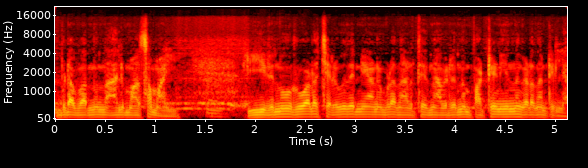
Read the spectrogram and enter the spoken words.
ഇവിടെ വന്ന് നാല് മാസമായി. ഈ ഇരുന്നൂറ് രൂപയുടെ ചിലവ് തന്നെയാണ് ഇവിടെ നടത്തുന്നത് അവരൊന്നും പട്ടിണിയൊന്നും കിടന്നിട്ടില്ല.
